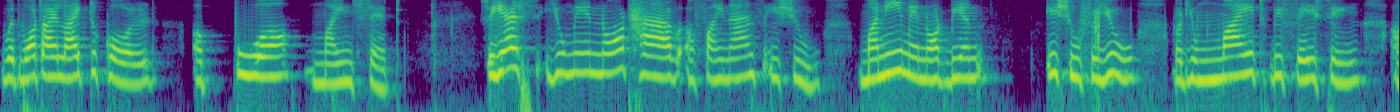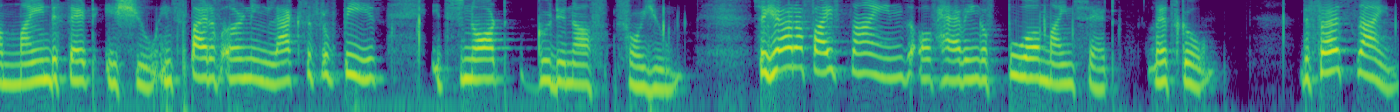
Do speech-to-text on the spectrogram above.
with what I like to call a poor mindset. So, yes, you may not have a finance issue, money may not be an issue for you, but you might be facing a mindset issue. In spite of earning lakhs of rupees, it's not good enough for you. So, here are five signs of having a poor mindset. Let's go. The first sign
